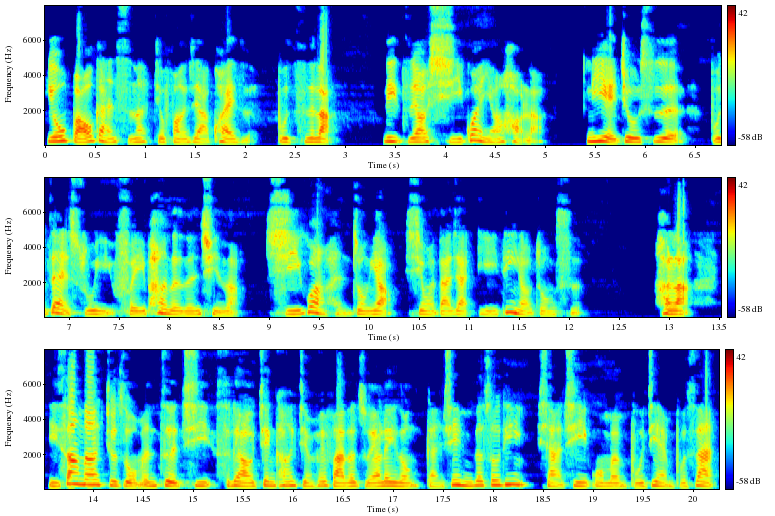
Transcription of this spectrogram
有饱感时呢，就放下筷子不吃了。你只要习惯养好了。你也就是不再属于肥胖的人群了，习惯很重要，希望大家一定要重视。好了，以上呢就是我们这期食疗健康减肥法的主要内容，感谢您的收听，下期我们不见不散。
